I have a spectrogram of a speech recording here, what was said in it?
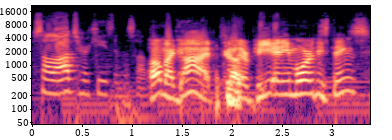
Saw a lot of turkeys in this level. Oh my god, could No. there be any more of these things?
